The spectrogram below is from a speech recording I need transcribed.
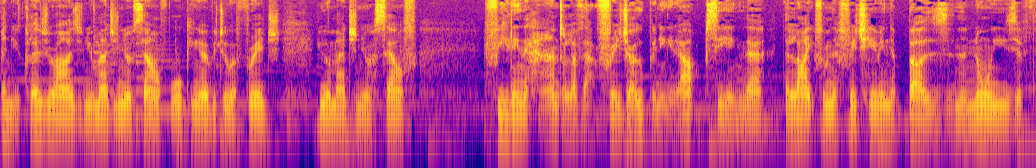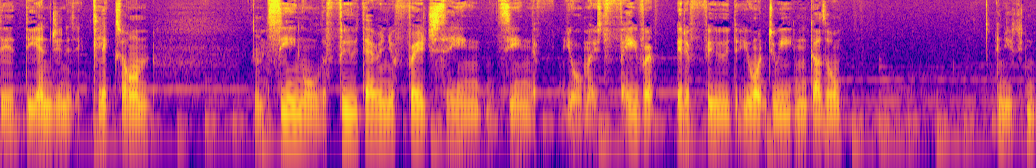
And you close your eyes and you imagine yourself walking over to a fridge you imagine yourself feeling the handle of that fridge, opening it up, seeing the, the light from the fridge, hearing the buzz and the noise of the, the engine as it clicks on, and seeing all the food there in your fridge, seeing, seeing the, your most favourite bit of food that you want to eat and guzzle. And you can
